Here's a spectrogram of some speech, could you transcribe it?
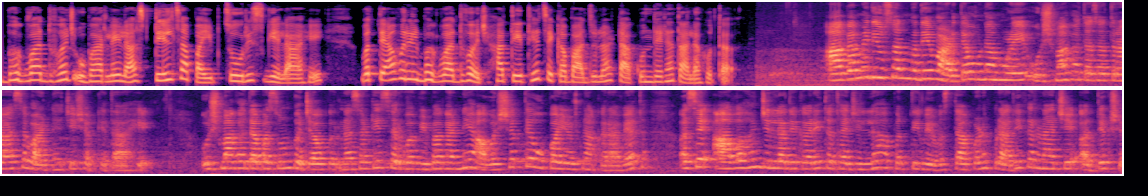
भगवा ध्वज उभारलेला स्टीलचा पाईप चोरीस गेला आहे व त्यावरील भगवा ध्वज हा तेथेच एका बाजूला टाकून देण्यात आला होता. आगामी दिवसांमध्ये वाढत्या उन्हामुळे उष्माघाताचा त्रास वाढण्याची शक्यता आहे. उष्माघातापासून बचाव करण्यासाठी सर्व विभागांनी आवश्यक त्या उपाययोजना कराव्यात असे आवाहन जिल्हाधिकारी तथा जिल्हा आपत्ती व्यवस्थापन प्राधिकरणाचे अध्यक्ष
